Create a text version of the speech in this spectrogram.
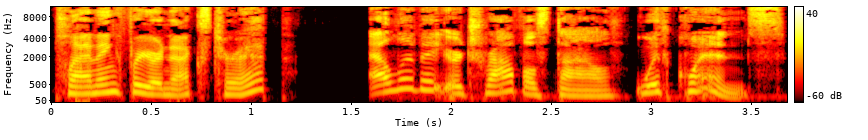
Planning for your next trip? Elevate your travel style with Quince.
